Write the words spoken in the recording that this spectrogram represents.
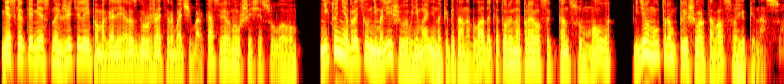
Несколько местных жителей помогали разгружать рыбачий баркас, вернувшийся с уловом. Никто не обратил ни малейшего внимания на капитана Блада, который направился к концу молла, где он утром пришвартовал свою пенассу.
